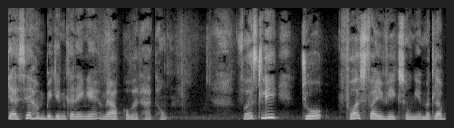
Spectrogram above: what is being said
कैसे हम बिगिन करेंगे, मैं आपको बताता हूँ। फर्स्टली जो फ़र्स्ट फाइव वीक्स होंगे मतलब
